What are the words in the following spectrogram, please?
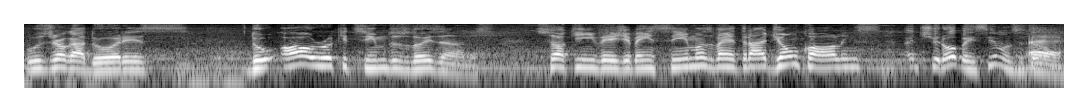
os jogadores do All Rookie Team dos dois anos. Só que em vez de Ben Simmons, vai entrar John Collins, A gente tirou Ben Simmons, então? É.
